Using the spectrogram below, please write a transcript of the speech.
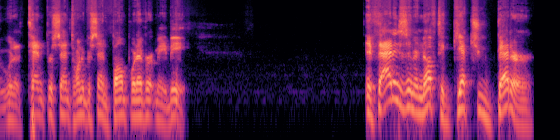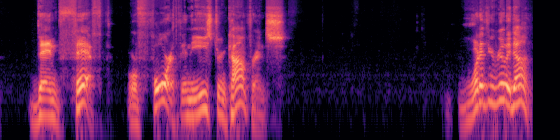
with a 10%, 20% bump, whatever it may be. If that isn't enough to get you better than fifth or fourth in the Eastern Conference, what have you really done?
